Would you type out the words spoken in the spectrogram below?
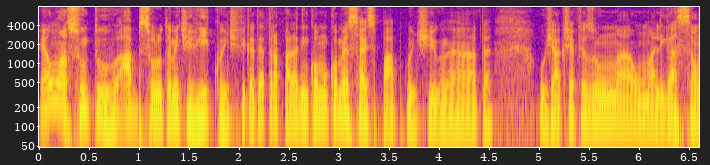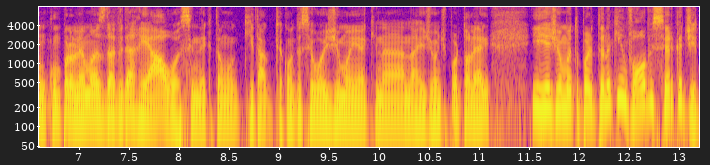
É um assunto absolutamente rico. A gente fica até atrapalhado em como começar esse papo contigo, né, Renata? O Jacques já fez uma, uma ligação com problemas da vida real, assim, né? Que, tão, que, tá, que aconteceu hoje de manhã aqui na, na região de Porto Alegre e região metropolitana, que envolve cerca de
